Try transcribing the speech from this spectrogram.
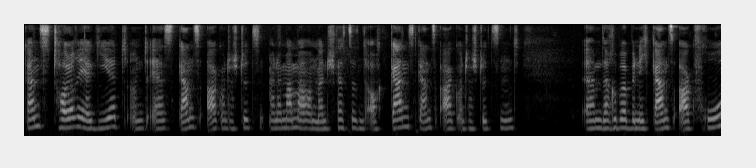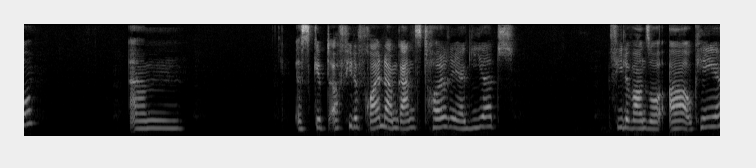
ganz toll reagiert und er ist ganz arg unterstützend. Meine Mama und meine Schwester sind auch ganz, ganz arg unterstützend. Ähm, darüber bin ich ganz arg froh. Ähm, es gibt auch viele Freunde, haben ganz toll reagiert. Viele waren so, ah, okay.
